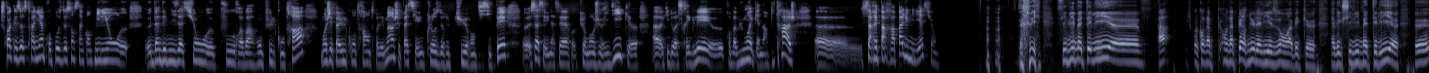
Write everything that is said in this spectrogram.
Je crois que les Australiens proposent 250 millions euh, euh, d'indemnisation pour avoir rompu le contrat. Moi, j'ai pas eu le contrat entre les mains. Je sais pas s'il y a une clause de rupture anticipée. ça, c'est une affaire purement juridique qui doit se régler probablement avec un arbitrage. ça réparera pas l'humiliation. Sylvie Matelli, ah, je crois qu'on a, perdu la liaison avec, euh, avec Sylvie Matelli. Euh, euh,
